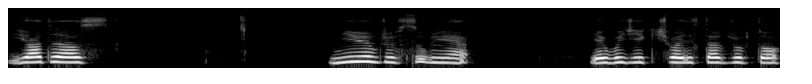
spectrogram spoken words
Ja teraz. Nie wiem, czy w sumie. Jak będzie jakiś fajny startup, to.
